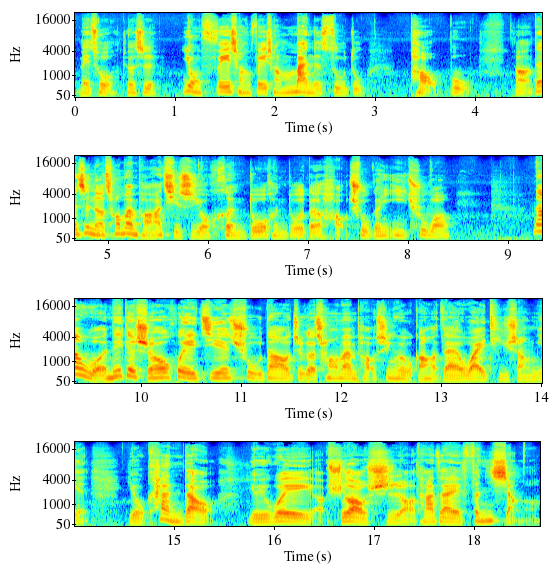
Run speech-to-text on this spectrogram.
没错，就是用非常非常慢的速度跑步啊。但是呢，超慢跑它其实有很多很多的好处跟益处哦。那我那个时候会接触到这个超慢跑，是因为我刚好在 YT 上面有看到有一位呃徐老师啊，他在分享啊，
